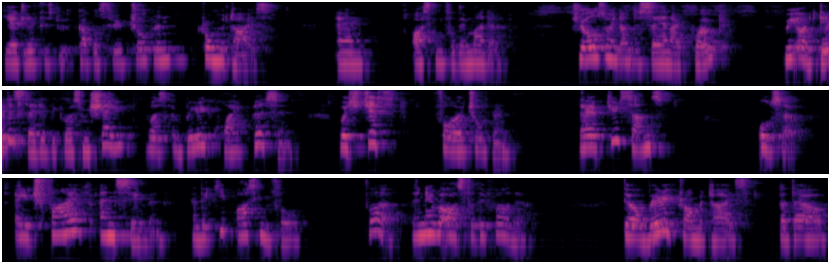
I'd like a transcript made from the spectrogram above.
he had left his couple's three children traumatized and asking for their mother. She also went on to say, and I quote, We are devastated because Michelle was a very quiet person, was just for her children. They have two sons, also, age five and seven, and they keep asking for, for her. They never ask for their father. They are very traumatized, but they are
